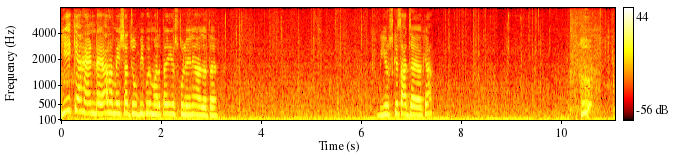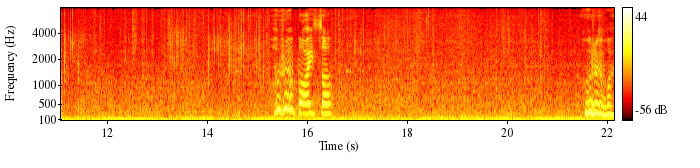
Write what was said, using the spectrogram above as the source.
ये क्या हैंड है यार? हमेशा जो भी कोई मरता है, ये उसको लेने आ जाता है। ये उसके साथ जाएगा क्या? साहब अरे भाई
